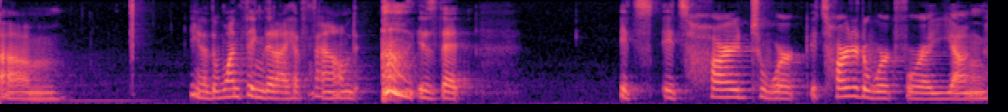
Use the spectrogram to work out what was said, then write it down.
Um, you know, the one thing that I have found is that it's it's hard to work it's harder to work for a young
